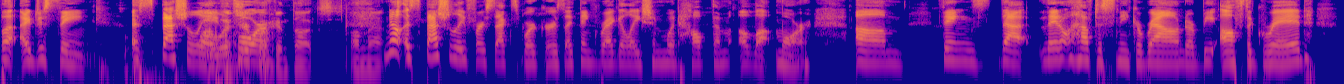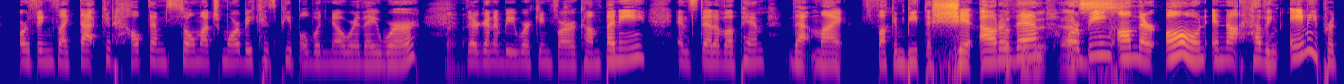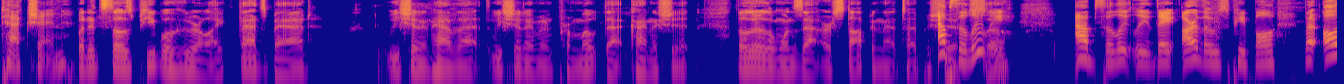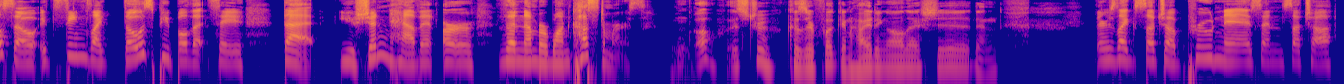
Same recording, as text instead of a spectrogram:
But I just think, especially Well, what's your for fucking thoughts on that? no, especially for sex workers, I think regulation would help them a lot more. Um, things that they don't have to sneak around or be off the grid or things like that could help them so much more because people would know where they were. Yeah. They're going to be working for a company instead of a pimp that might fucking beat the shit out of But them the- or being on their own and not having any protection. But it's those people who are like, that's bad. We shouldn't have that. We shouldn't even promote that kind of shit. Those are the ones that are stopping that type of shit. Absolutely. so- Absolutely. They are those people. But also, it seems like those people that say that you shouldn't have it are the number one customers. Oh, it's true. Because they're fucking hiding all that shit. And There's like such a prudeness and such a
